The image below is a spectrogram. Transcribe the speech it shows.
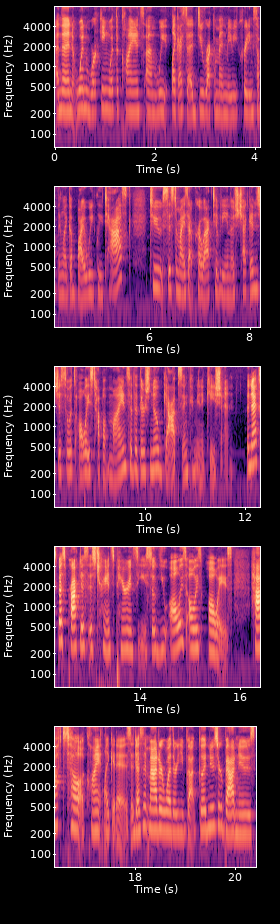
And then when working with the clients, um, we, like I said, do recommend maybe creating something like a bi weekly task to systemize that proactivity in those check ins, just so it's always top of mind so that there's no gaps in communication. The next best practice is transparency. So you always, always, always have to tell a client like it is. It doesn't matter whether you've got good news or bad news.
